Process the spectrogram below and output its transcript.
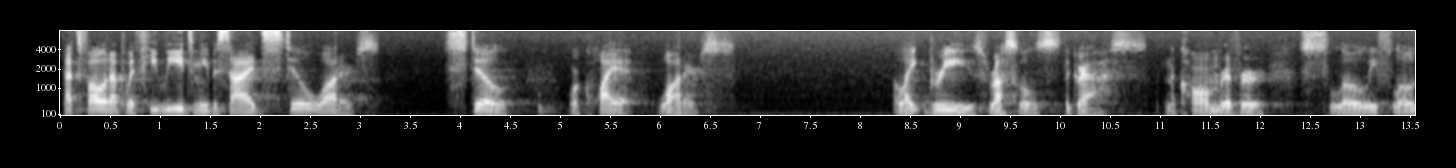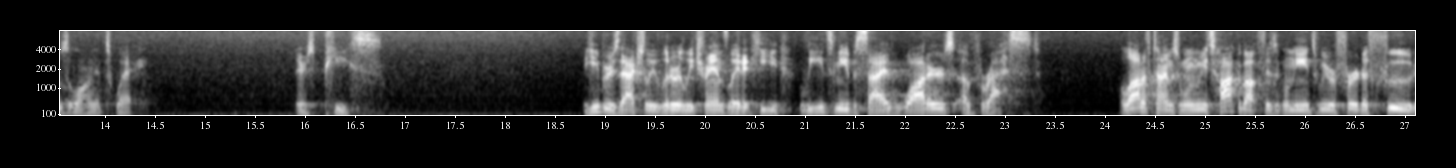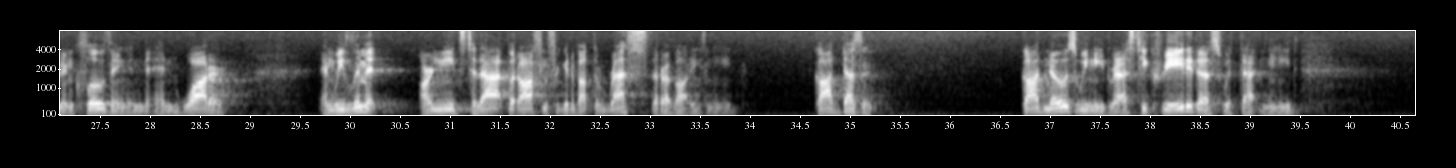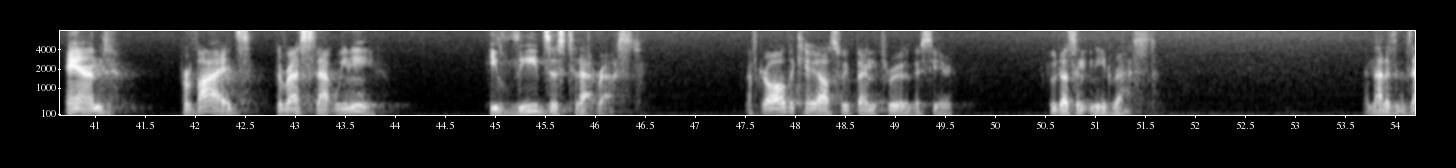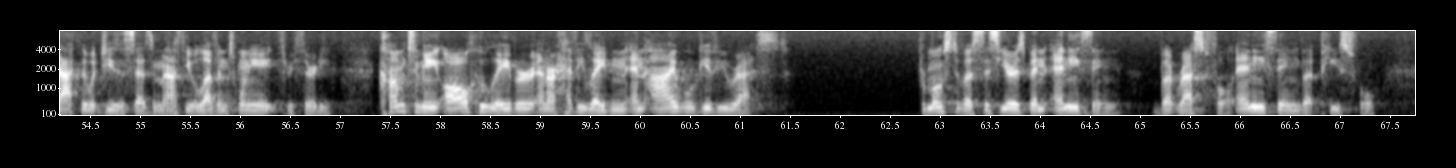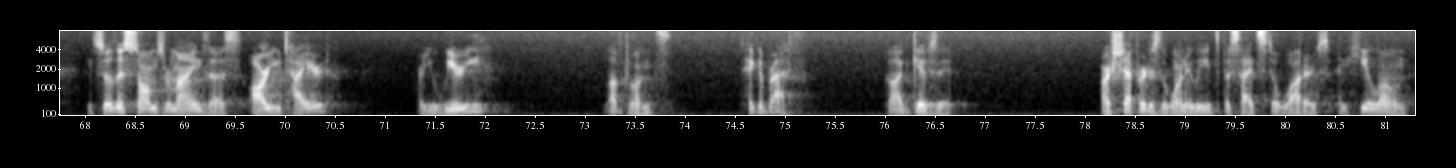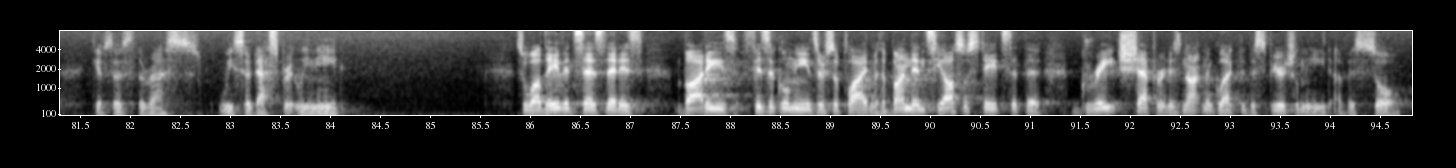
That's followed up with, He leads me beside still waters, still or quiet waters. A light breeze rustles the grass, and the calm river slowly flows along its way. There's peace. The Hebrew is actually literally translated, He leads me beside waters of rest. A lot of times when we talk about physical needs, we refer to food and clothing and, and water. And we limit our needs to that, but often forget about the rest that our bodies need. God doesn't. God knows we need rest. He created us with that need and provides the rest that we need. He leads us to that rest. After all the chaos we've been through this year, who doesn't need rest? And that is exactly what Jesus says in Matthew 11, 28 through 30. Come to me, all who labor and are heavy laden, and I will give you rest. For most of us, this year has been anything but restful, anything but peaceful. And so this Psalms reminds us are you tired? Are you weary? Loved ones, take a breath. God gives it. Our shepherd is the one who leads beside still waters, and he alone gives us the rest we so desperately need. So while David says that his body's physical needs are supplied with abundance, he also states that the great shepherd has not neglected the spiritual need of his soul.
